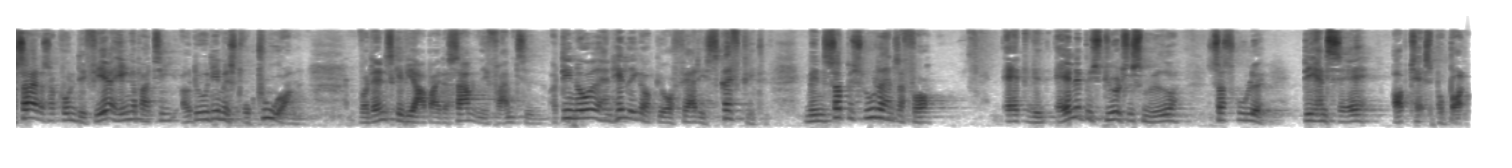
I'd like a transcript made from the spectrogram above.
Og så er der så kun det fjerde hængeparti, og det er det med strukturen. Hvordan skal vi arbejde sammen i fremtiden? Og det nåede han heller ikke at gøre færdigt skriftligt. Men så besluttede han sig for, at ved alle bestyrelsesmøder, så skulle det, han sagde, optages på bånd.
